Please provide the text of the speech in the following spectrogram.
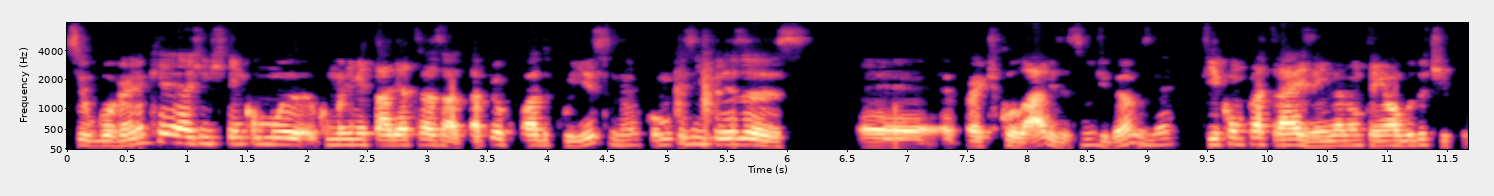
se o governo que a gente tem como, como limitado e atrasado está preocupado com isso, né? Como que as empresas é, particulares, assim, digamos, né? ficam para trás, ainda não tem algo do tipo.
